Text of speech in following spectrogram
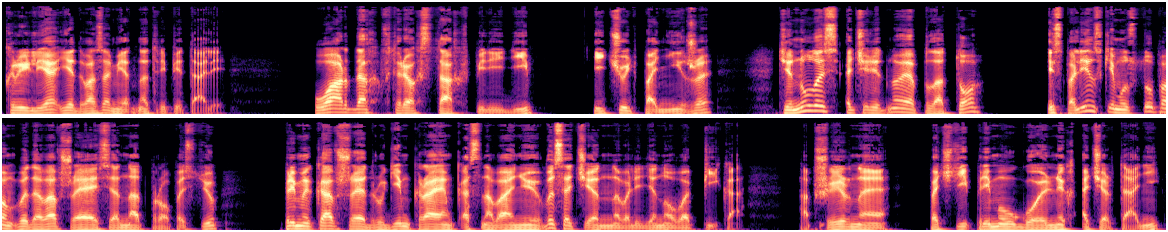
Крылья едва заметно трепетали. У ардах в трехстах впереди и чуть пониже тянулось очередное плато, исполинским уступом выдававшееся над пропастью, примыкавшее другим краем к основанию высоченного ледяного пика, обширное, почти прямоугольных очертаний.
